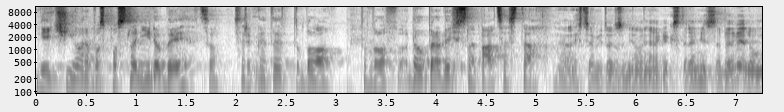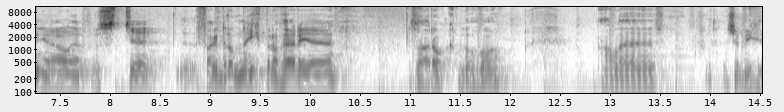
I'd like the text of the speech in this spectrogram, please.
většího nebo z poslední doby, co si řeknete, to bylo, to bylo opravdu slepá cesta. Já nechci, aby to znělo nějak extrémně sebevědomě, ale prostě fakt drobných proher je za rok mnoho, ale že bych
